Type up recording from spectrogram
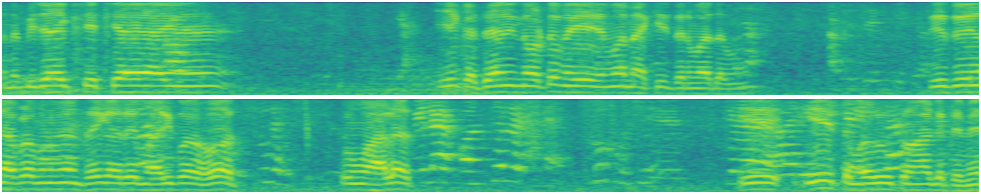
અને બીજા એક શેઠિયા આવીને એક હજારની નોટો મેં એમાં નાખી ધર્માદામાં. તે જોઈને આપણા મનમાં થઈ ગયા મારી પાસે હોત તો હું હાલત ને એ તમારું તો આગળ તમે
